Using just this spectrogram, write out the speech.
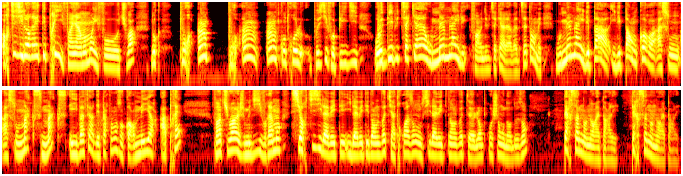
Ortiz il aurait été pris. Enfin, il y a un moment, il faut, tu vois. Donc, pour un, pour un, un contrôle positif au PID, au début de sa carrière, ou même là, il est, enfin, au début de sa carrière, il a 27 ans, mais, ou même là, il est pas, il est pas encore à son, à son max max, et il va faire des performances encore meilleures après. Enfin, tu vois, je me dis vraiment, si Ortiz il avait été, il avait été dans le vote il y a trois ans ou s'il avait été dans le vote euh, l'an prochain ou dans deux ans, personne n'en aurait parlé. Personne n'en aurait parlé.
